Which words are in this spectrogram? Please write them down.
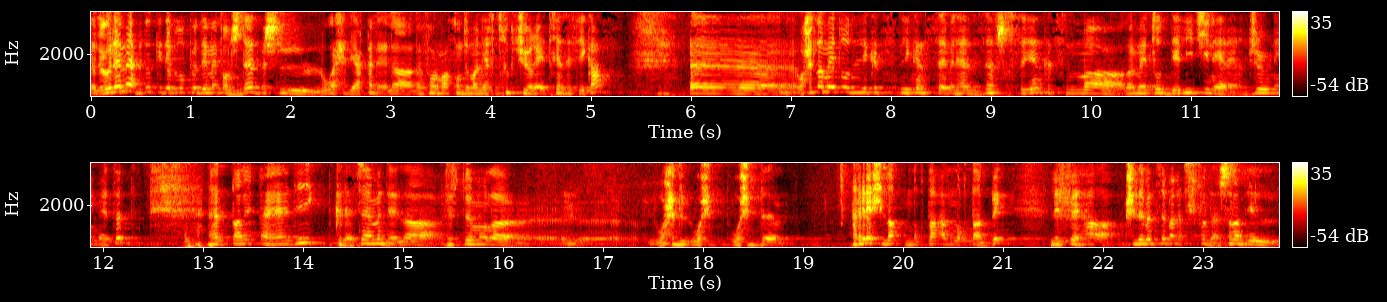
العلماء بداو كي développ يو des méthodes جداد باش الواحد يعقل على l'information de manière structurée très efficace واحد la méthode اللي كت... اللي كنستعملها بزاف شخصيا كتسمى la méthode ديال l'itinéraire journey method هاد الطريقة هادي كتعتمد على justement واحد واحد واحد الرحلة من نقطة A لنقطة B اللي فيها بحال دابا أنت باغي تحفظ 10 ديال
